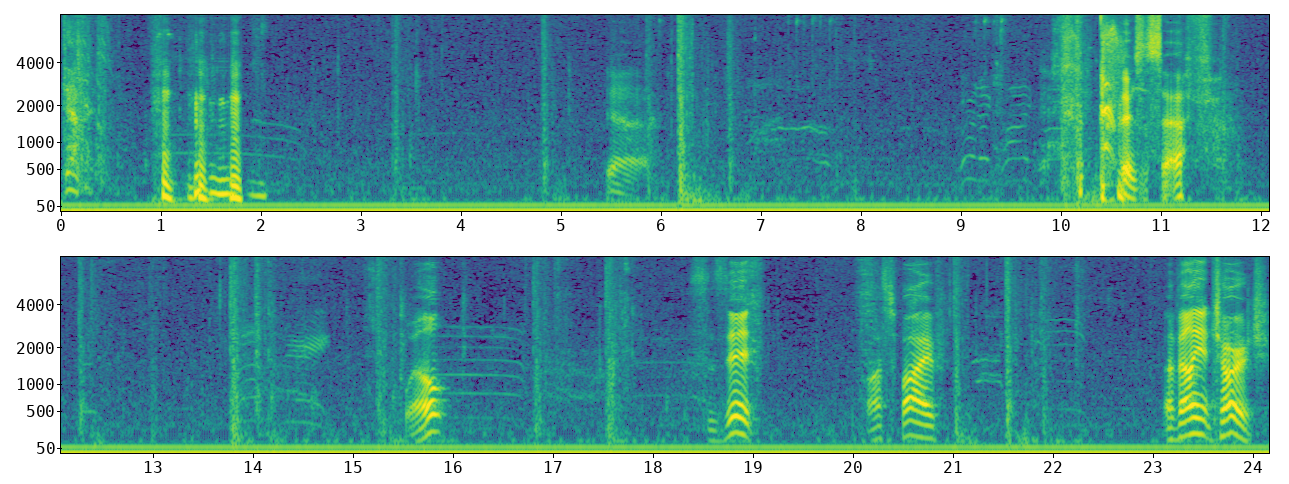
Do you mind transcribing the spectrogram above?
Damn it. Yeah. There's a Saf. Well, this is it. Last five. A valiant charge.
